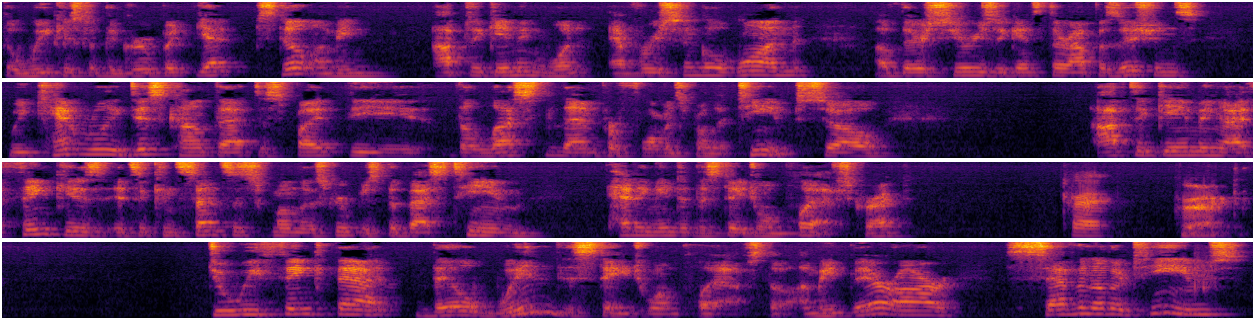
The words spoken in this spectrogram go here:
the weakest of the group, but yet still, I mean, Optic Gaming won every single one of their series against their oppositions. We can't really discount that, despite the the less than performance from the team. So, Optic Gaming, I think, is it's a consensus among this group is the best team heading into the Stage One playoffs. Correct? Correct. correct Do we think that they'll win the stage one playoffs, though? I mean, there are seven other teams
